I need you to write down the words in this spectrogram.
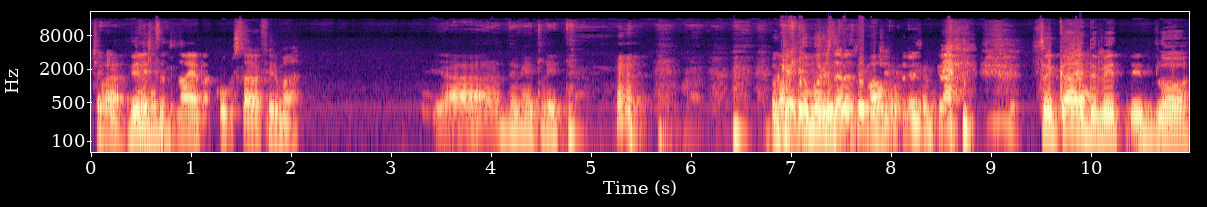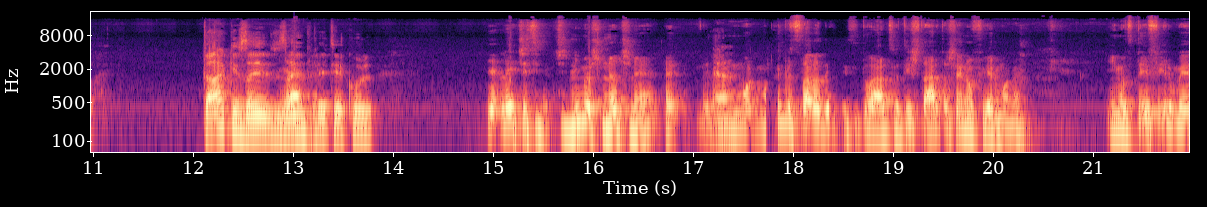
Čakaj, dve leti nazaj je bila kako stara firma? Ja, devet let. okay, okay, to moraš zdaj razumeti. Zakaj je ja. devet let bilo tako in zdaj ja. let je kul? Cool. Ja, lej, če, si, če nimaš noč, ne, ja. moraš si predstavljati situacijo. Ti štartaš eno firmo ne, in od te firme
